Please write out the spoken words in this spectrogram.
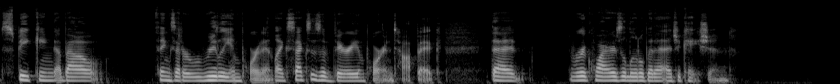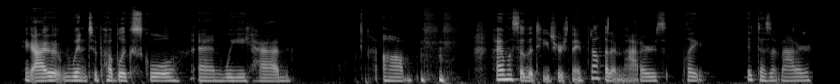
speaking about things that are really important. Like sex is a very important topic that requires a little bit of education. Like I went to public school and we had um I almost said the teacher's name. Not that it matters. Like it doesn't matter.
